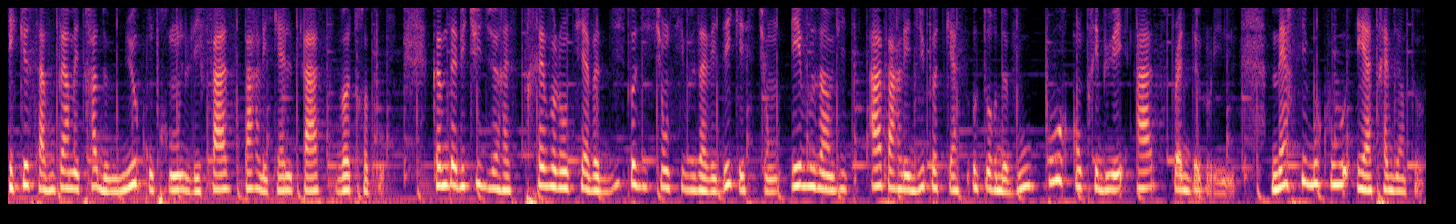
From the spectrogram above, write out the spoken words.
et que ça vous permettra de mieux comprendre les phases par lesquelles passe votre peau. Comme d'habitude, je reste très volontiers à votre disposition si vous avez des questions et vous invite à parler du podcast autour de vous pour contribuer à Spread the Green. Merci beaucoup et à très bientôt.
